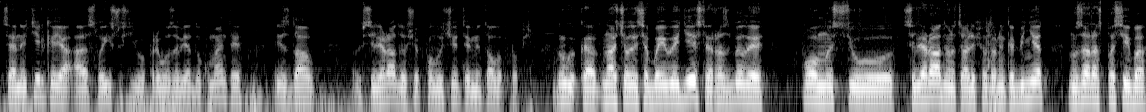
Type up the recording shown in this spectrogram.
Це не тільки я, а своїх сусідів привозив я документи і здав в сільраду, щоб отримати металопрофіль. Ну, почалися бойові дії, розбили повністю сільраду, Наталі Федоровна кабінет. Ну зараз, спасибо,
